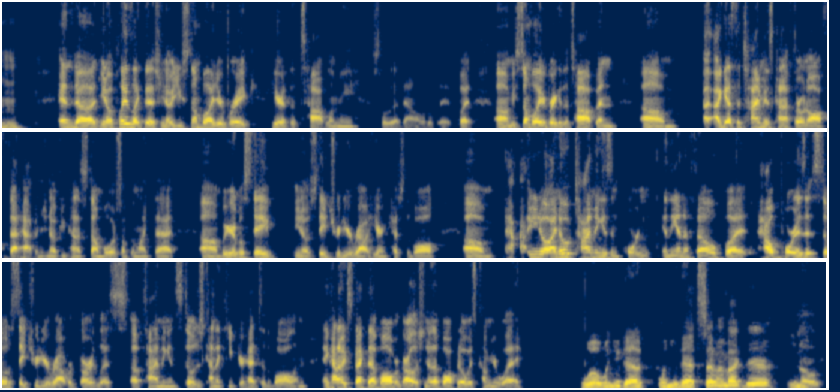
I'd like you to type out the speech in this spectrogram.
Mm-hmm. And uh, you know plays like this, you know you stumble at your break here at the top. Let me slow that down a little bit. But um, you stumble at your break at the top and um, I guess the time is kind of thrown off if that happens. You know, if you kind of stumble or something like that, um, but you're able to stay, you know, stay true to your route here and catch the ball. Um, you know, I know timing is important in the NFL, but how important is it still to stay true to your route regardless of timing and still just kind of keep your head to the ball and, and kind of expect that ball regardless? You know, that ball could always come your way. Well, when you got when you got seven back there, you know,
